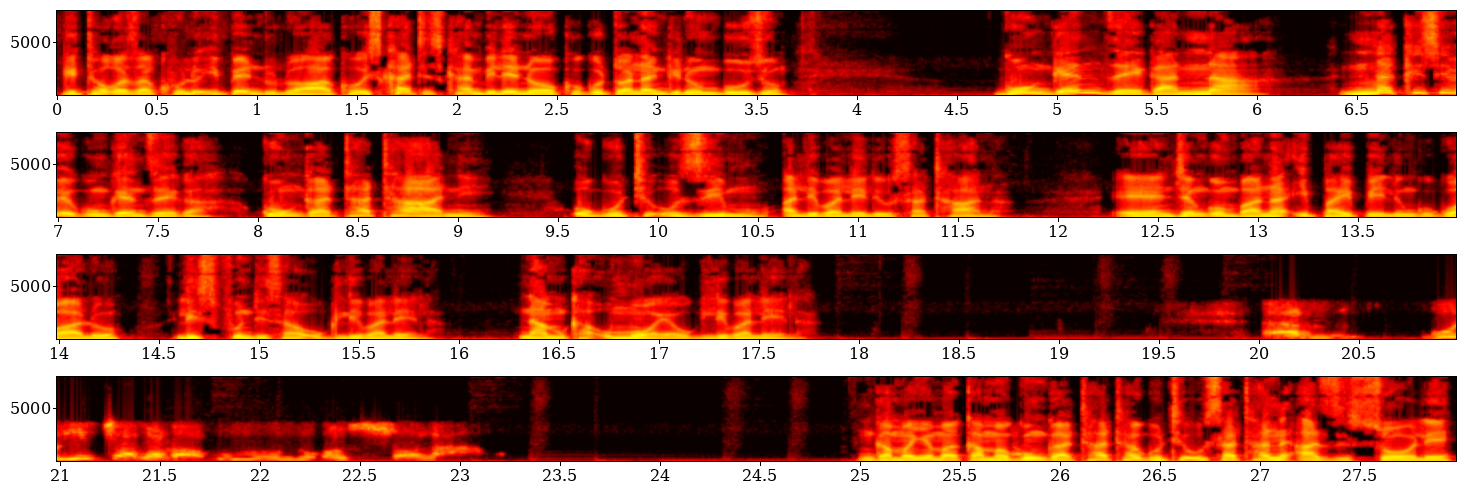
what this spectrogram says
ngithokoza kakhulu ipendulo yakho isikhathi sikhambile nokho kodwana nginombuzo. Kungenzeka na? Nakhisibe kungenzeka kungathathani ukuthi uzimu alibalele usathana? Eh njengombana ibhayibheli ngokwalo lisifundisa ukulibalela namkha umoya ukulibalela um kulitshalelwa umuntu ozisolako ngamanye amagama kungathatha ukuthi usathane azisole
